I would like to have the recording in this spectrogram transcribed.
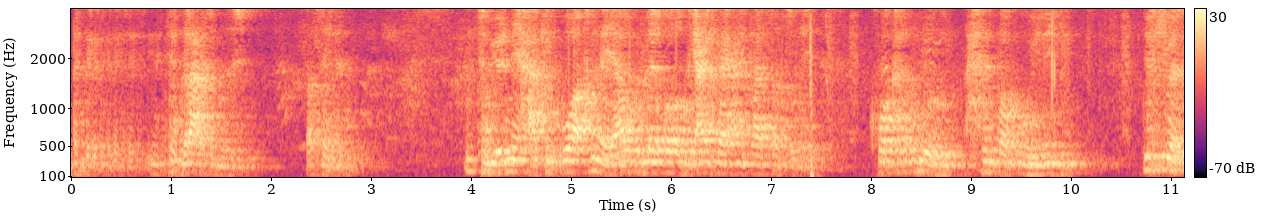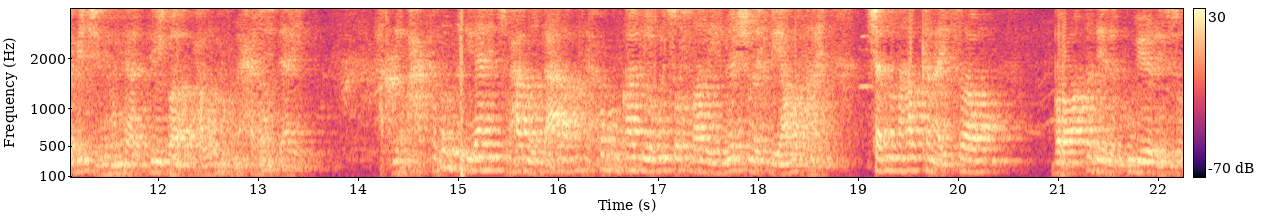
Dhag dhag dhag dhag intee garaacaysa mudayso saasay leedahay intuu yeedhinay xaakimku waa akrinayaa wuxuu leeyahay qodobkii caynkaa caynkaa saas u leeyahay. Kuwa kale u dhow axrin baa ku weynay dilkii baa laga jeeday markaa dil baa waxaa lagu xukumay xabsi daayay haddii maxkamadda ilaahay subxaana watacaala marka xukunkaagii lagu soo saarayo meeshun ay qiyaamo tahay jannana halkan ay sidaa barwaaqadeeda ku yeedhayso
